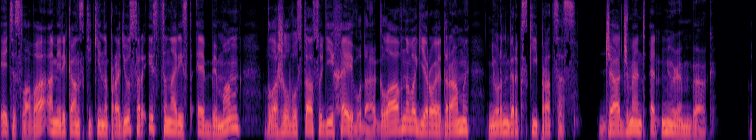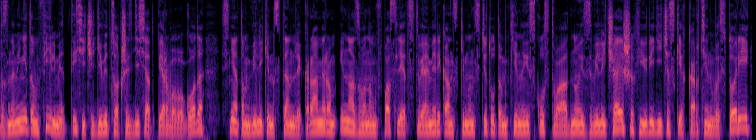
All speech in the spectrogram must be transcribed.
Эти слова американский кинопродюсер и сценарист Эбби Манн вложил в уста судьи Хейвуда, главного героя драмы «Нюрнбергский процесс» «Judgment at Nuremberg». В знаменитом фильме 1961 года, снятом великим Стэнли Крамером и названном впоследствии Американским институтом киноискусства одной из величайших юридических картин в истории,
